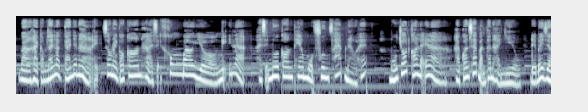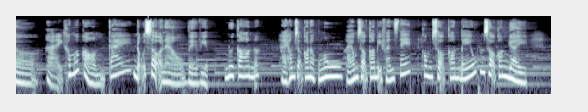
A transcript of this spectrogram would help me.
và hải cảm thấy là cá nhân hải, sau này có con, hải sẽ không bao giờ nghĩ là hải sẽ nuôi con theo một phương pháp nào hết. Mấu chốt có lẽ là hải quan sát bản thân hải nhiều, để bây giờ hải không có còn cái nỗi sợ nào về việc nuôi con nữa. Hải không sợ con học ngu, hải không sợ con bị phán xét, không sợ con béo, không sợ con gầy,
